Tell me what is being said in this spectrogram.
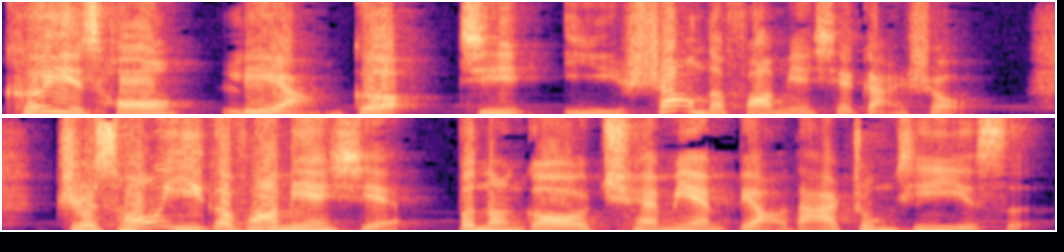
可以从两个及以上的方面写感受。只从一个方面写，不能够全面表达中心意思。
